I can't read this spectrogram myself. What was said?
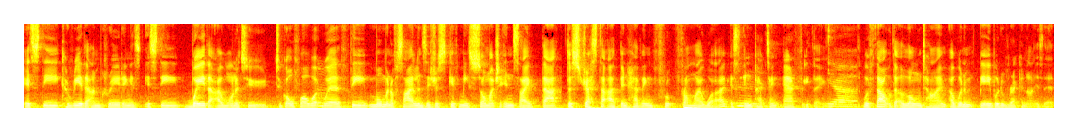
it's the career that I'm creating, it's, it's the way that I wanted to to go forward mm. with. The moment of silence, it just give me so much insight that the stress that I've been having fr- from my work is impacting everything. Yeah. Without the alone time, I wouldn't be able to recognize it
